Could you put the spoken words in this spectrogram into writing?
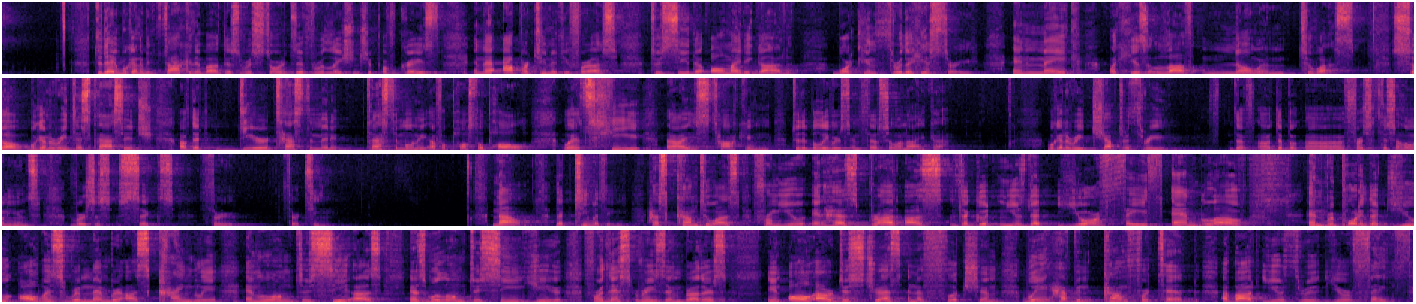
Today, we're going to be talking about this restorative relationship of grace and the opportunity for us to see the Almighty God working through the history and make His love known to us. So, we're going to read this passage of that dear testimony, testimony of Apostle Paul, where he uh, is talking to the believers in Thessalonica. We're going to read chapter 3, the, uh, the book, uh, 1 Thessalonians, verses 6 through 13. Now that Timothy has come to us from you and has brought us the good news that your faith and love and reported that you always remember us kindly and long to see us as we long to see you. For this reason, brothers, in all our distress and affliction, we have been comforted about you through your faith.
